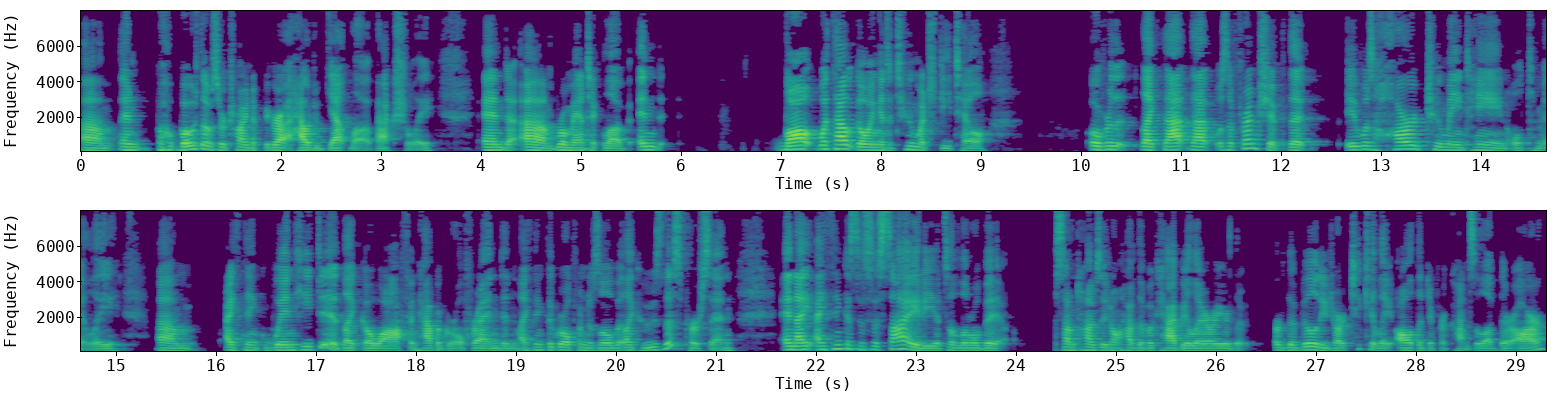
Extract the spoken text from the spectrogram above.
Um, and both of us are trying to figure out how to get love, actually, and um, romantic love. And while, without going into too much detail, over the, like that, that was a friendship that it was hard to maintain ultimately. Um, I think when he did like go off and have a girlfriend, and I think the girlfriend was a little bit like, who's this person? And I, I think as a society, it's a little bit sometimes they don't have the vocabulary or the or the ability to articulate all the different kinds of love there are.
